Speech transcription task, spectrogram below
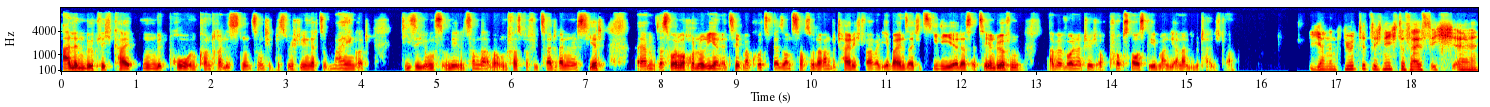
allen Möglichkeiten mit Pro- und Kontralisten und so. Und ich habe das durchgelesen und dachte so, mein Gott, diese Jungs und Mädels haben da aber unfassbar viel Zeit rein investiert. Ähm, das wollen wir auch honorieren. Erzählt mal kurz, wer sonst noch so daran beteiligt war, weil ihr beiden seid jetzt die, die hier das erzählen dürfen. Aber wir wollen natürlich auch Props rausgeben an die anderen, die beteiligt waren. Jan entmutet sich nicht, das heißt, ich äh,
